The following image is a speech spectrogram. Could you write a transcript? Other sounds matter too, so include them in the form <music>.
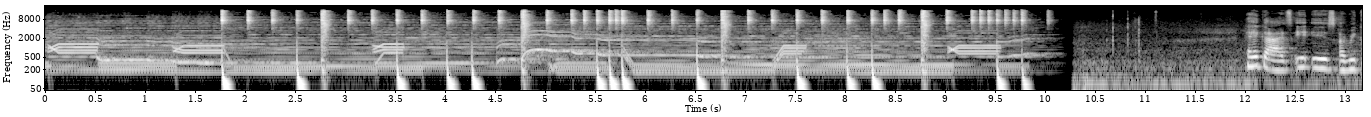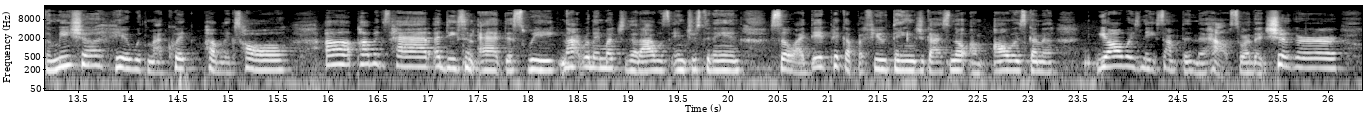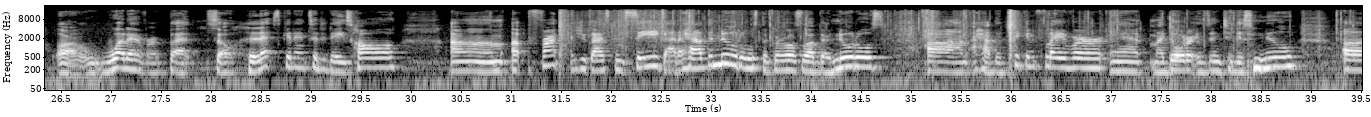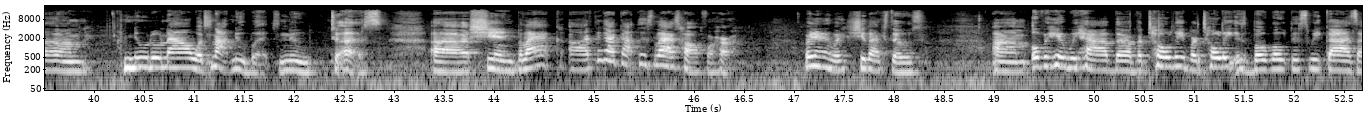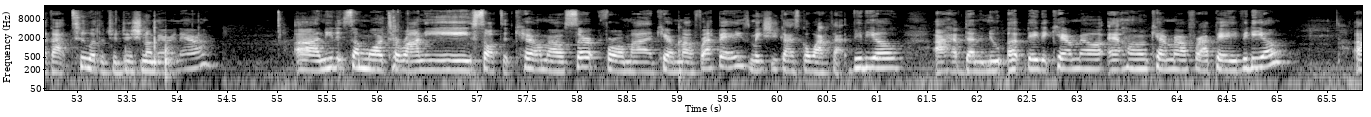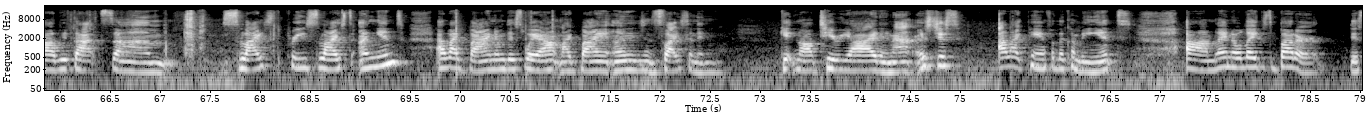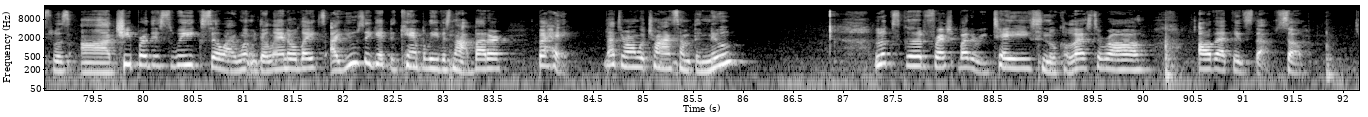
Oh! Hey guys, it is Aricka Misha here with my quick Publix haul. Uh, Publix had a decent ad this week, not really much that I was interested in, so I did pick up a few things. You guys know I'm always gonna, you always need something in the house, whether it's sugar or whatever. But so let's get into today's haul. Um, up front, as you guys can see, gotta have the noodles. The girls love their noodles. Um, I have the chicken flavor, and my daughter is into this new. Um, noodle now. Well, it's not new, but it's new to us. Uh, Shin Black. Uh, I think I got this last haul for her. But anyway, she likes those. Um, over here we have the Bertolli. Bertolli is BOGO this week, guys. I got two of the traditional marinara. I uh, needed some more Torani salted caramel syrup for my caramel frappes. Make sure you guys go watch that video. I have done a new updated caramel at home caramel frappe video. Uh, we've got some sliced, pre-sliced onions. I like buying them this way. I don't like buying onions and slicing and getting all teary-eyed. And I, it's just, I like paying for the convenience. Um, Land O'Lakes butter. This was uh, cheaper this week, so I went with the Land Lakes. I usually get the can't believe it's not butter, but hey, nothing wrong with trying something new. Looks good, fresh buttery taste, no cholesterol, all that good stuff. So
